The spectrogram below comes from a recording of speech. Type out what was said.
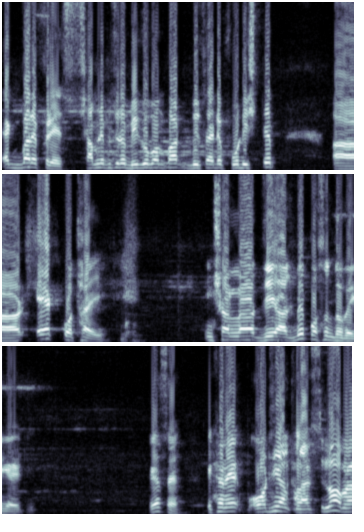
একবারে ফ্রেশ সামনে পিছনে ভিগো বাম্পার দুই সাইডে ফুড স্টেপ আর এক কথায় ইনশাল্লাহ যে আসবে, পছন্দ হবে গাড়িটি। ঠিক আছে? এখানে অরিজিনাল কালার ছিল, আমরা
